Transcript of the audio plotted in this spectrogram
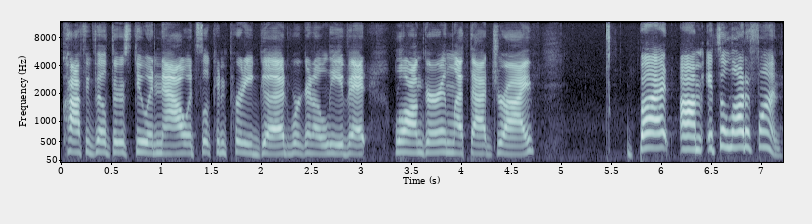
coffee filter's doing now. It's looking pretty good. We're gonna leave it longer and let that dry. But um, it's a lot of fun,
